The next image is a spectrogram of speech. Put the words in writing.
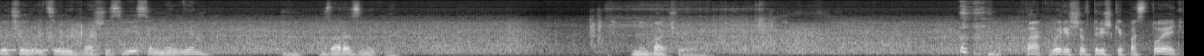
Хочу вицілити 268, але він зараз зникне. Не бачу його. Так, вирішив трішки постоять.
